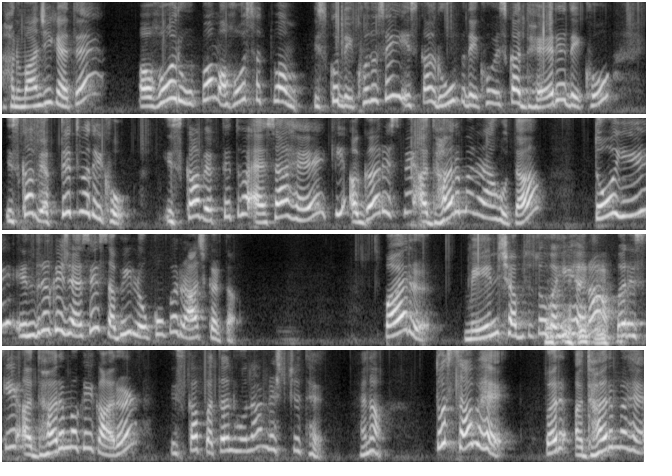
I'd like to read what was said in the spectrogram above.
हनुमान जी कहते हैं अहो रूपम अहो सत्वम इसको देखो तो सही इसका रूप देखो इसका धैर्य देखो इसका व्यक्तित्व देखो। इसका व्यक्तित्व ऐसा है कि अगर इसमें अधर्म ना होता तो ये इंद्र के जैसे सभी लोगों पर राज करता। पर मेन शब्द तो वही है ना पर इसके अधर्म के कारण इसका पतन होना निश्चित है है ना? तो सब है पर अधर्म है।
